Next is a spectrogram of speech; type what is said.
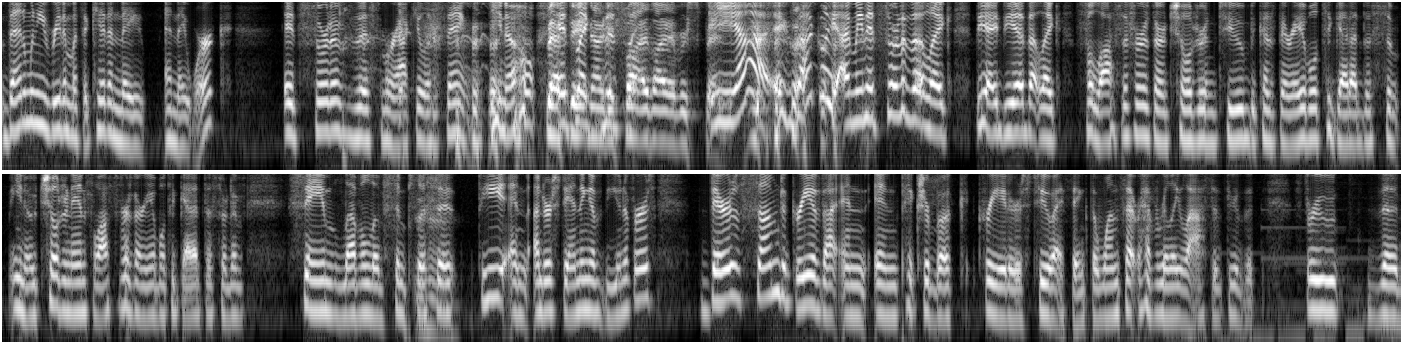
then when you read them with a kid and they and they work, it's sort of this miraculous thing, you know? Best it's eight ninety five I ever spent. yeah, exactly. I mean, it's sort of the like the idea that like philosophers are children too because they're able to get at this, you know, children and philosophers are able to get at this sort of same level of mm-hmm. simplicity and understanding of the universe. There's some degree of that in in picture book creators too, I think. The ones that have really lasted through the through the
